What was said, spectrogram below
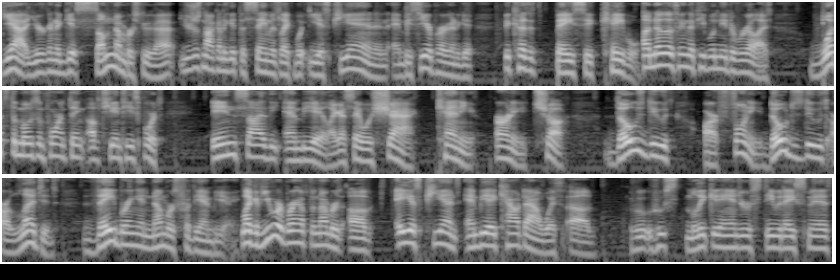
yeah, you're going to get some numbers through that. You're just not going to get the same as like what ESPN and NBC are probably going to get because it's basic cable. Another thing that people need to realize what's the most important thing of TNT Sports? Inside the NBA, like I said with Shaq, Kenny, Ernie, Chuck, those dudes are funny. Those dudes are legends they bring in numbers for the NBA. Like if you were to bring up the numbers of ESPN's NBA countdown with uh who who's Malika Andrews, Stephen A. Smith,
